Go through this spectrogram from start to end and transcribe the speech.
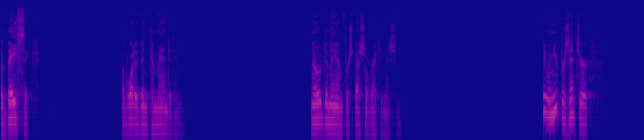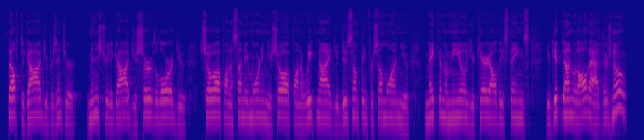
the basic of what had been commanded him. No demand for special recognition. See, when you present yourself to God, you present your ministry to God, you serve the Lord, you show up on a Sunday morning, you show up on a weeknight, you do something for someone, you make them a meal, you carry all these things, you get done with all that. There's no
